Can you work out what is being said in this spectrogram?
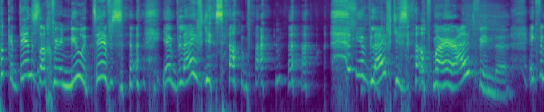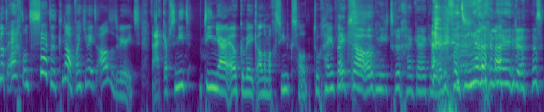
elke dinsdag weer nieuwe tips. je blijft jezelf maar... Je blijft jezelf maar heruitvinden. Ik vind dat echt ontzettend knap, want je weet altijd weer iets. Nou, ik heb ze niet tien jaar elke week allemaal gezien, ik zal het toegeven. ik zou ook niet terug gaan kijken naar die van tien jaar geleden. Dat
